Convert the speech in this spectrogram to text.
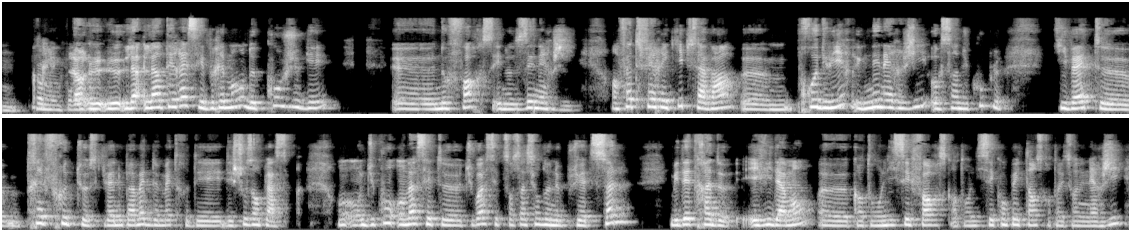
mm. comme on pourrait. L'intérêt, c'est vraiment de conjuguer euh, nos forces et nos énergies. En fait, faire équipe, ça va produire une énergie au sein du couple qui va être très fructueuse, qui va nous permettre de mettre des, des choses en place. du coup, on a cette, tu vois, cette sensation de ne plus être seul, mais d'être à deux. Évidemment, quand on lit ses forces, quand on lit ses compétences, quand on lit son énergie,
